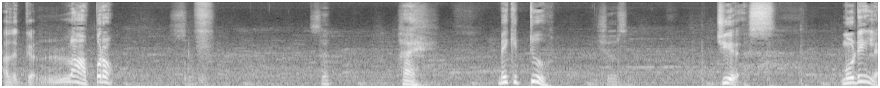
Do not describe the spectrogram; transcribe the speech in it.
அதுக்கெல்லாம் அப்புறம். Hi make it two cheers முடியல.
